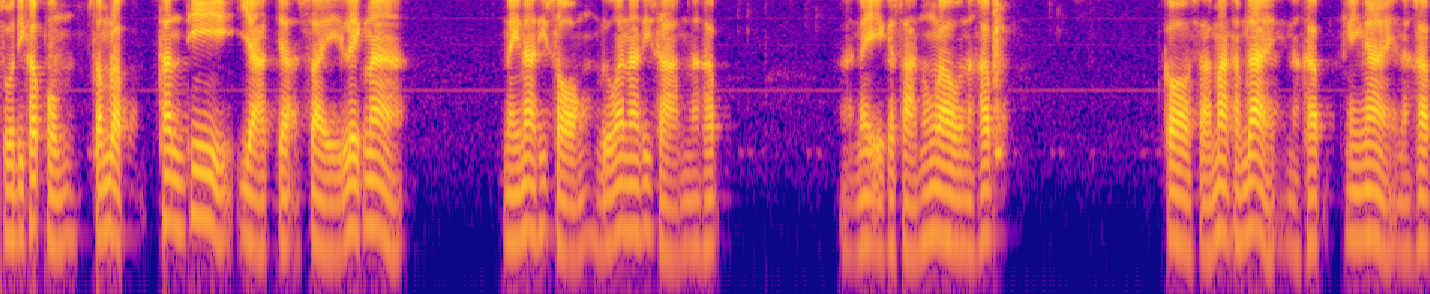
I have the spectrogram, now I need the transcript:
สวัสดีครับผมสำหรับท่านที่อยากจะใส่เลขหน้า ในหน้าที่ 2 หรือว่าหน้าที่ 3 นะครับ ในเอกสารของเรานะครับ ก็สามารถทำได้นะครับง่ายๆนะครับ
